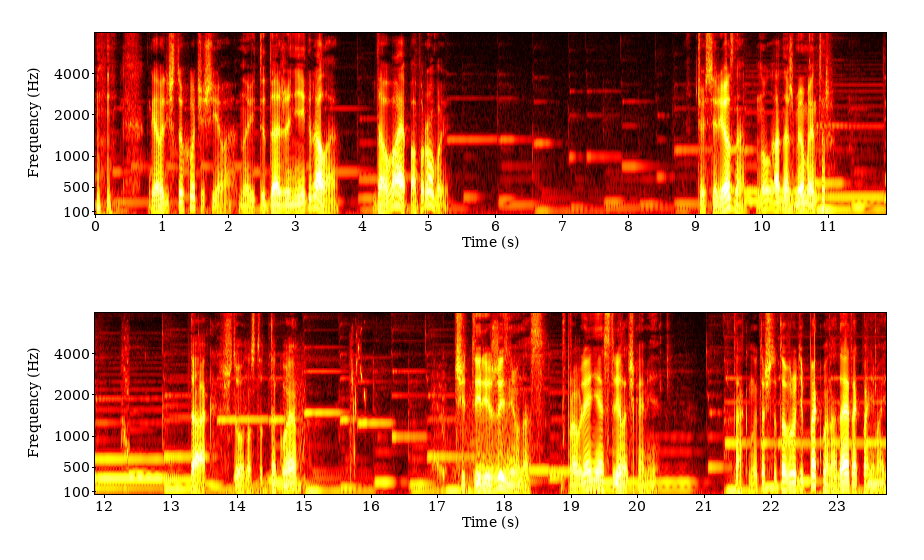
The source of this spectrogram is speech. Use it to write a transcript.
Говори, что хочешь, Ева, но и ты даже не играла. Давай, попробуй. Че, серьезно? Ну ладно, жмем Enter. Так, что у нас тут такое? Четыре жизни у нас. Управление стрелочками. Так, ну это что-то вроде Пэкмана, да, я так понимаю?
